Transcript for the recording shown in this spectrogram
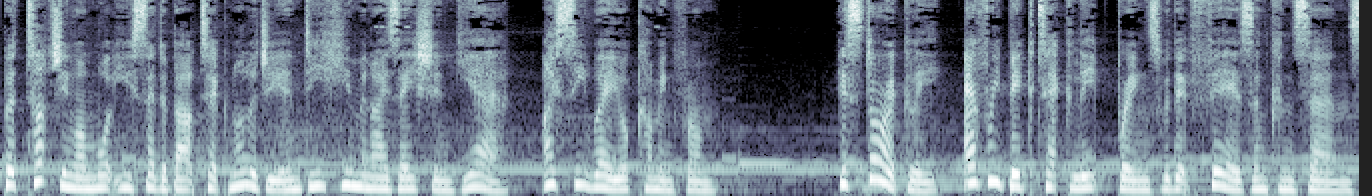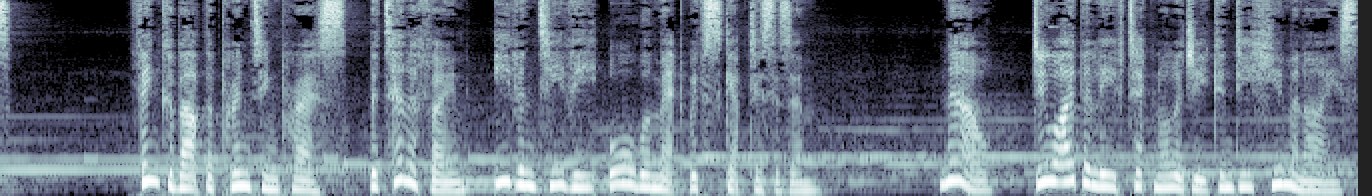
But touching on what you said about technology and dehumanization, yeah, I see where you're coming from. Historically, every big tech leap brings with it fears and concerns. Think about the printing press, the telephone, even TV, all were met with skepticism. Now, do I believe technology can dehumanize?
